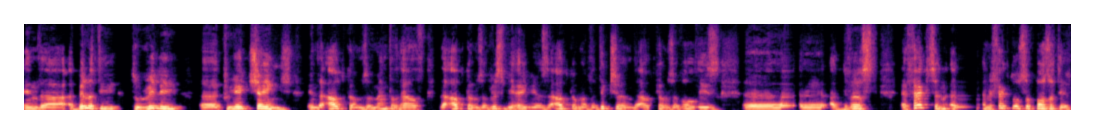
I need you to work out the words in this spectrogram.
in the ability to really uh, create change in the outcomes of mental health, the outcomes of risk behaviors, the outcome of addiction, the outcomes of all these uh, uh, adverse effects, and, and, and effect also positive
